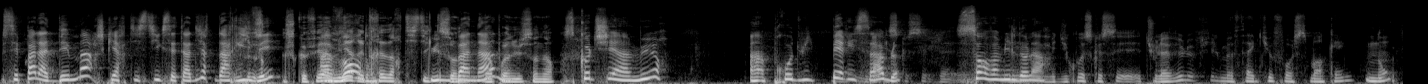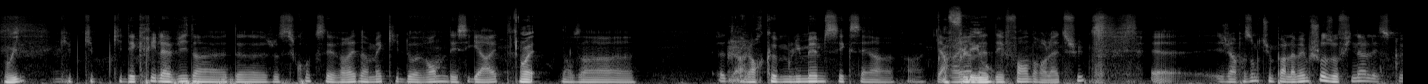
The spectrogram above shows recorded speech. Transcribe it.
c'est pas la démarche qui est artistique, c'est-à-dire d'arriver, Ce que fait à Amir est très artistique une son- banane. point de vue sonore. scotcher un mur, un produit périssable, Est-ce que c'est de la- 120 000 dollars. Mais du coup, est-ce que c'est. Tu l'as vu le film Thank You for Smoking? Non. qui, qui- qui décrit la vie d'un. d'un- Je crois que c'est vrai, d'un mec qui doit vendre des cigarettes. Ouais. Dans un. Alors que lui-même sait que c'est un. Enfin, qu'il n'y a Un rien fléau. à défendre là-dessus. Euh, j'ai l'impression que tu me parles la même chose au final. Est-ce que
